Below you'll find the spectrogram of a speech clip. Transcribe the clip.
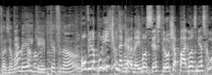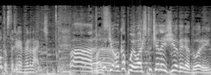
Fazer uma É, tá make aí, rolando. porque afinal... Ou vira político, né, cara? Daí vocês, trouxa, pagam as minhas contas, tá É ligado? verdade. Ah, tu Mas- podia... Ô, Capu, eu acho que tu te elegia vereador, hein?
